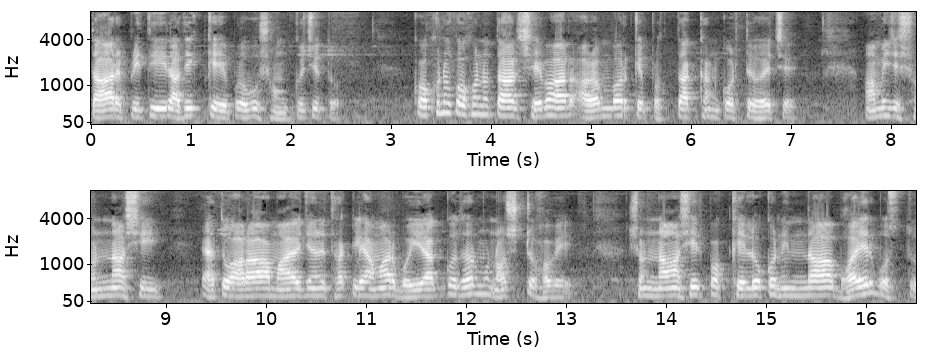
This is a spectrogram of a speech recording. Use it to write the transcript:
তার প্রীতির আধিক্যে প্রভু সংকুচিত। কখনো কখনো তার সেবার আড়ম্বরকে প্রত্যাখ্যান করতে হয়েছে। আমি যে সন্ন্যাসী, এত আরাম আয়োজনে থাকলে আমার বৈরাগ্য ধর্ম নষ্ট হবে। সন্ন্যাসীর পক্ষে লোকনিন্দা ভয়ের বস্তু।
